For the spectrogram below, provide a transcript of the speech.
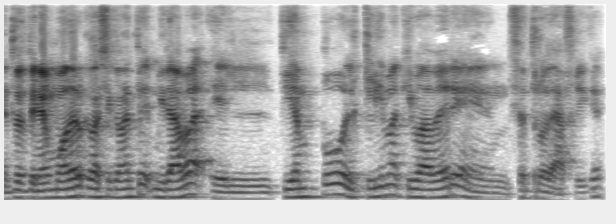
Entonces tenía un modelo que básicamente miraba el tiempo, el clima que iba a haber en centro de África.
